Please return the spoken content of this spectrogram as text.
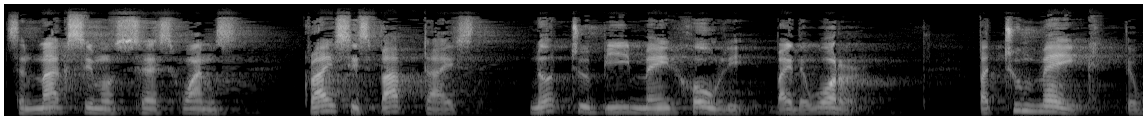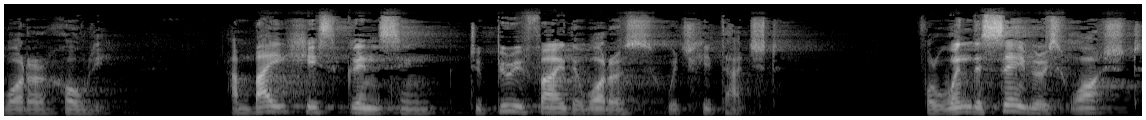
St. Maximus says once Christ is baptized not to be made holy by the water, but to make the water holy, and by his cleansing to purify the waters which he touched. For when the Savior is washed,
